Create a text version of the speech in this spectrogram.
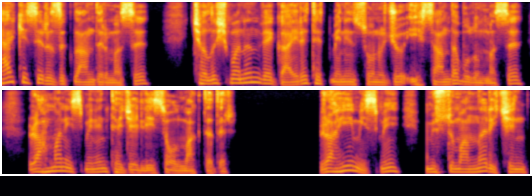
herkesi rızıklandırması, çalışmanın ve gayret etmenin sonucu ihsanda bulunması Rahman isminin tecellisi olmaktadır. Rahim ismi Müslümanlar için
